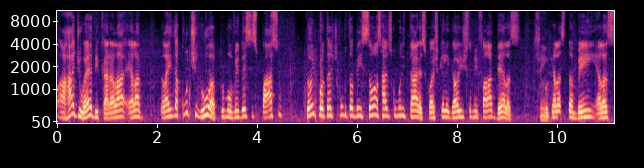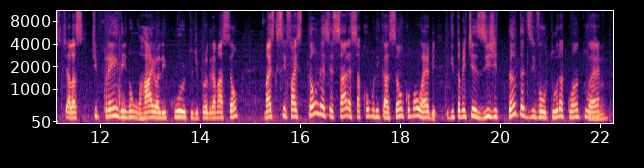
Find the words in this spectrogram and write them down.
a rádio web, cara, ela, ela, ela ainda continua promovendo esse espaço tão importante como também são as rádios comunitárias, que eu acho que é legal a gente também falar delas. Sim. Porque elas também, elas, elas te prendem num raio ali curto de programação, mas que se faz tão necessária essa comunicação como a web e que também te exige tanta desenvoltura quanto é uhum. é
